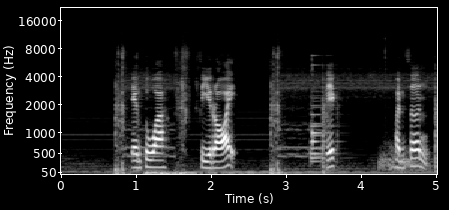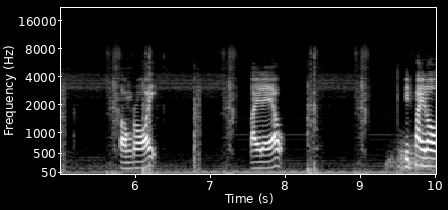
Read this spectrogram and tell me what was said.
400 เต็มตัว 400เอ็กพันเซิ ล200ไปแล้ว ปิดไฟรอ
